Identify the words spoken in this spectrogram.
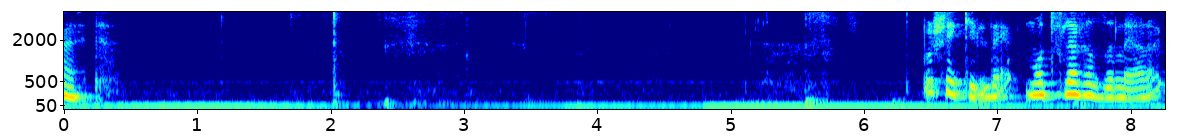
Evet. Bu şekilde motifler hazırlayarak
